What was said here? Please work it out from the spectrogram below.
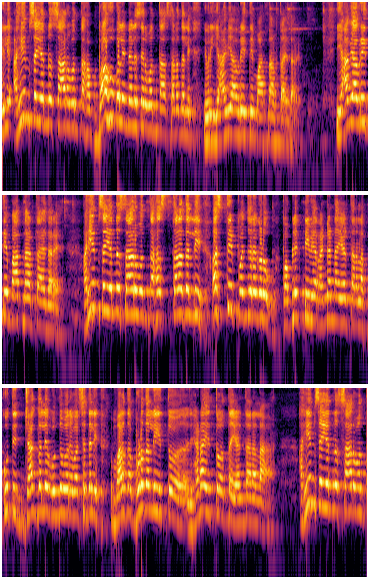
ಇಲ್ಲಿ ಅಹಿಂಸೆಯನ್ನು ಸಾರುವಂತಹ ಬಾಹುಬಲಿ ನೆಲೆಸಿರುವಂತಹ ಸ್ಥಳದಲ್ಲಿ ಇವರು ಯಾವ್ಯಾವ ರೀತಿ ಮಾತನಾಡ್ತಾ ಇದ್ದಾರೆ? ಯಾವ್ಯಾವ ರೀತಿ ಮಾತನಾಡ್ತಾ ಇದ್ದಾರೆ? ಅಹಿಂಸೆಯನ್ನು ಸಾರುವಂತಹ ಸ್ಥಳದಲ್ಲಿ ಅಸ್ಥಿ ಪಂಜರಗಳು. ಪಬ್ಲಿಕ್ ಟಿವಿಯ ರಂಗಣ್ಣ ಹೇಳ್ತಾರಲ್ಲ ಕೂತಿದ್ದ ಜಾಗದಲ್ಲೇ ಒಂದೂವರೆ ವರ್ಷದಲ್ಲಿ ಮರದ ಬುಡದಲ್ಲಿ ಇತ್ತು, ಹೆಣ ಇತ್ತು ಅಂತ ಹೇಳ್ತಾರಲ್ಲ. ಅಹಿಂಸೆಯನ್ನು ಸಾರುವಂಥ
